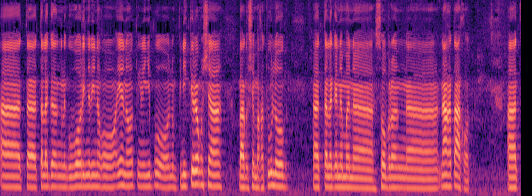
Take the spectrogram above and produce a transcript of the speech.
At ah, talagang nag-worry na rin ako. Ayan o, tingnan niyo po, oh, nung pinicture ko siya bago siya makatulog. At talaga naman na sobrang ah, nakakatakot. At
